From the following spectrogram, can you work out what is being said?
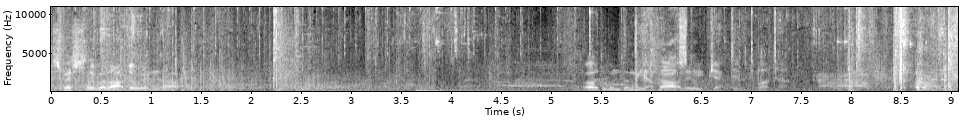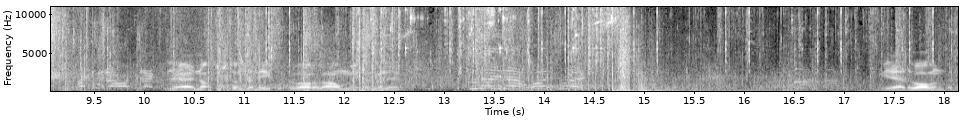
Especially without doing that. Oh, the ones underneath that. The... objective butter. Yeah, not just underneath, but they're all around me at the minute. Yeah, they're all underneath.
